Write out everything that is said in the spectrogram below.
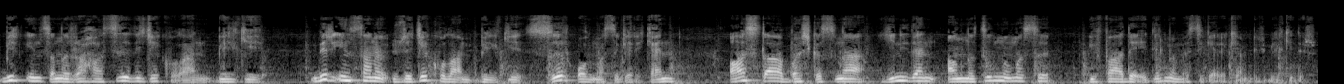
Bir insanı rahatsız edecek olan bilgi, bir insanı üzecek olan bilgi sır olması gereken asla başkasına yeniden anlatılmaması, ifade edilmemesi gereken bir bilgidir.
